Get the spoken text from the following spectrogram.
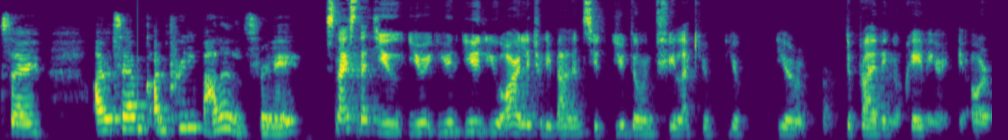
so I would say I'm, I'm pretty balanced, really. It's nice that you you you you you are literally balanced. You you don't feel like you're you're you're depriving or craving or or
